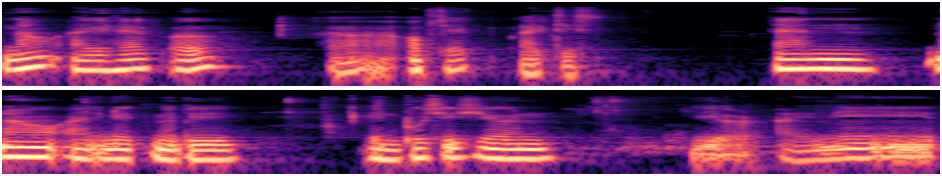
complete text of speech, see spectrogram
now I have a uh, object like this. And now I need maybe in position here I need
